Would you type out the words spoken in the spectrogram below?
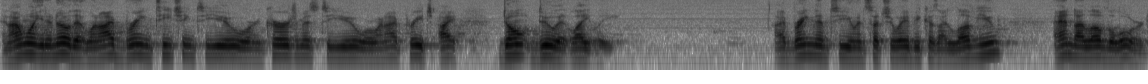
And I want you to know that when I bring teaching to you or encouragements to you or when I preach, I don't do it lightly. I bring them to you in such a way because I love you and I love the Lord.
